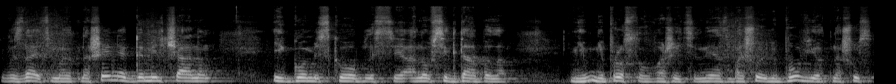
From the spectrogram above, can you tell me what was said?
Вы знаете мое отношение к гомельчанам и Гомельской области, оно всегда было не, не просто уважительное. Я с большой любовью отношусь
